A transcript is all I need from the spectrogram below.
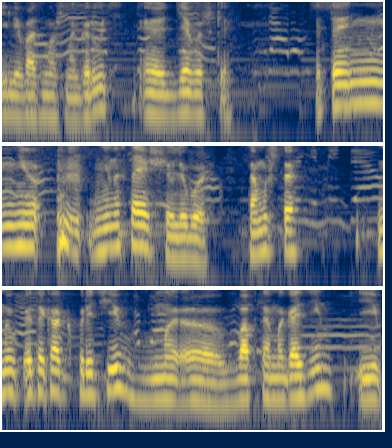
или, возможно, грудь э, девушки, это не, не настоящая любовь. Потому что ну, это как прийти в, э, в автомагазин и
